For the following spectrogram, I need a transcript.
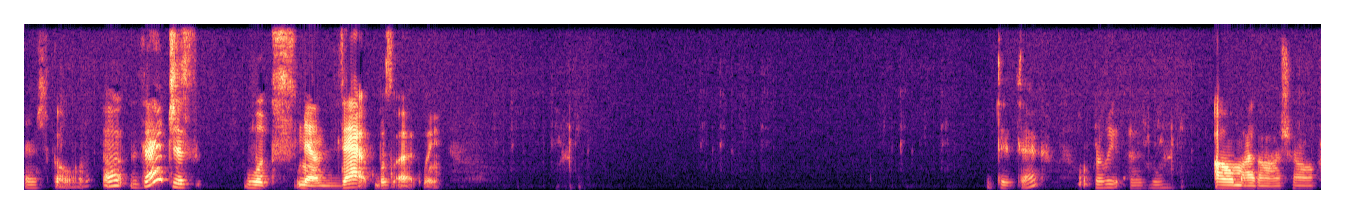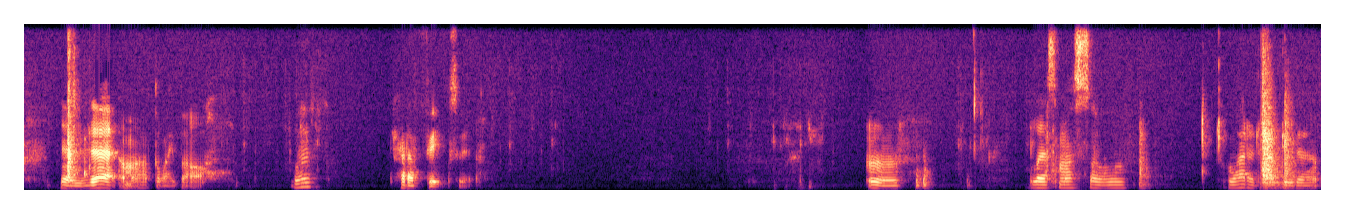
And go. Uh, that just looks, now that was ugly. Did that come out really ugly? Oh my gosh, y'all. Now that I'm gonna have to wipe off. Let's try to fix it. Mm. Bless my soul. Why did I do that?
